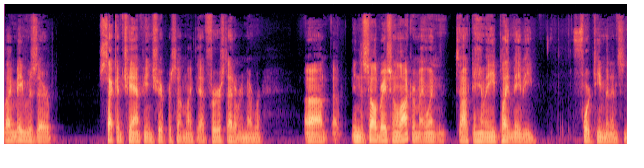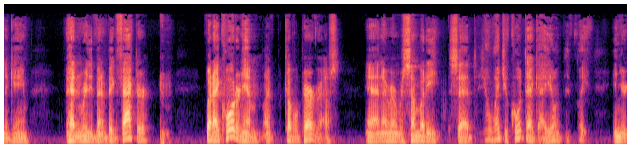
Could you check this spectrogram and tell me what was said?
like maybe it was their second championship or something like that. First, I don't remember. Um, in the celebration the locker room, I went and talked to him, and he played maybe 14 minutes in the game. hadn't really been a big factor, but I quoted him a couple paragraphs, and I remember somebody said, "Yo, why'd you quote that guy? You don't play in your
